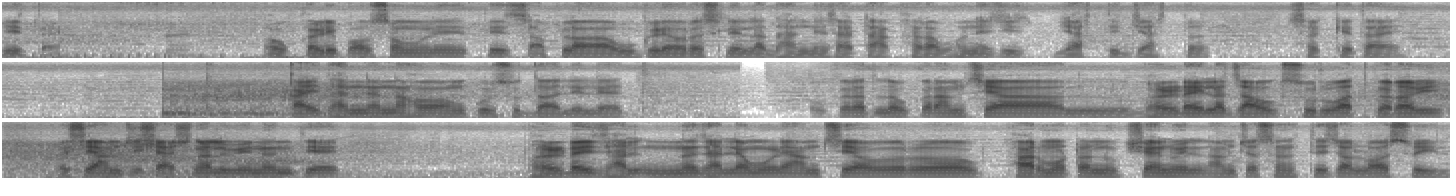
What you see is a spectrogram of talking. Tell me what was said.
येत आहे. अवकाळी पावसामुळे तेच आपला उघड्यावर असलेला धान्यसाठा हा खराब होण्याची जास्तीत जास्त शक्यता आहे. काही धान्यांना हो अंकुरसुद्धा आलेले आहेत. लवकरात लवकर आमच्या भरडाईला जाऊक सुरुवात करावी अशी आमची शासनाला विनंती आहे. भरडाई झाल न झाल्यामुळे आमच्यावर फार मोठं नुकसान होईल आमच्या संस्थेचा लॉस होईल.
